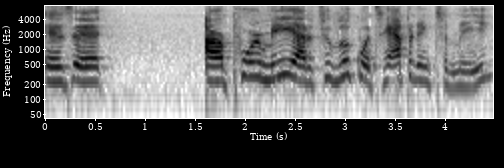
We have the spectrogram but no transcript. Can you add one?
Is it our poor me attitude? Look what's happening to me.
